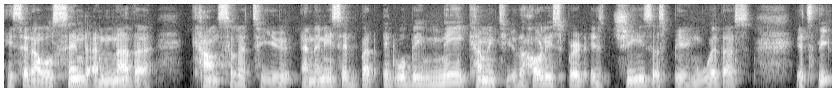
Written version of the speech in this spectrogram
He said, I will send another counselor to you. And then he said, But it will be me coming to you. The Holy Spirit is Jesus being with us, it's the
